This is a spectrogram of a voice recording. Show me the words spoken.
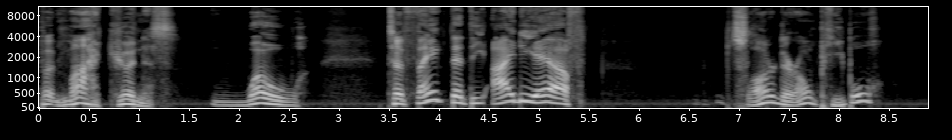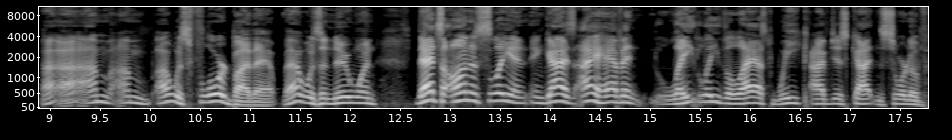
But my goodness, whoa. To think that the IDF slaughtered their own people? I, I, I'm I'm I was floored by that. That was a new one. That's honestly, and, and guys, I haven't lately, the last week, I've just gotten sort of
